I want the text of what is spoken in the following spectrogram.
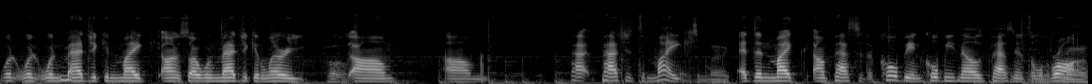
when when, when Magic and Mike, uh, sorry, when Magic and Larry, um, um, pa- passed it to Mike, It's Mike. and then Mike um, passed it to Kobe, and Kobe now is passing it to LeBron.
